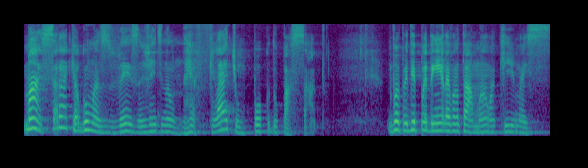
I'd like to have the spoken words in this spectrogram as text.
Mas será que algumas vezes a gente não reflete um pouco do passado? Não vou pedir para ninguém levantar a mão aqui, mas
